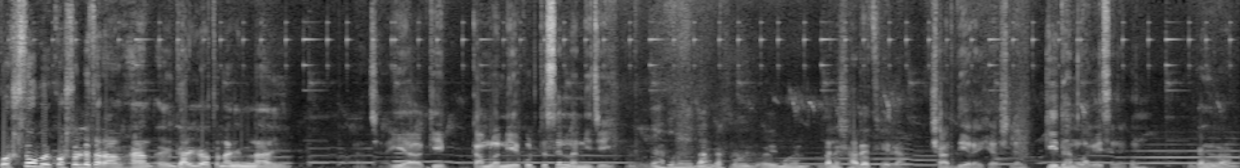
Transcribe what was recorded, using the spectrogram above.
কষ্ট হবে কষ্ট হলে তারা গাড়ি ঘোড়া তো নাই। আচ্ছা ইয়া কি কামলা নিয়ে করতেছেন না নিজেই? এখন ওই ধান গাছ ওই- ওই হয় ধানের সার দিয়ে রেখে আসলেন। কি ধান লাগাইছেন এখন? এখানে ধান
